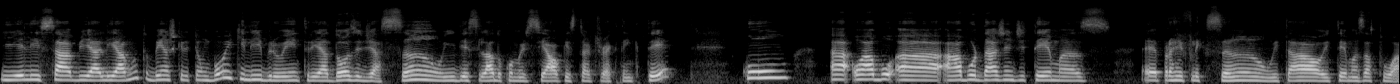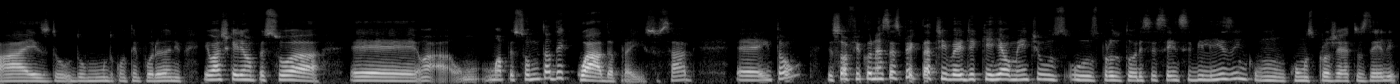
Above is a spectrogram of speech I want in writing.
e ele sabe aliar muito bem. Acho que ele tem um bom equilíbrio entre a dose de ação e desse lado comercial que Star Trek tem que ter, com a, a, a abordagem de temas é, para reflexão e tal, e temas atuais do, do mundo contemporâneo. Eu acho que ele é uma pessoa, é, uma, uma, pessoa muito adequada para isso, sabe? É, então, eu só fico nessa expectativa aí de que realmente os, os produtores se sensibilizem com, com os projetos dele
